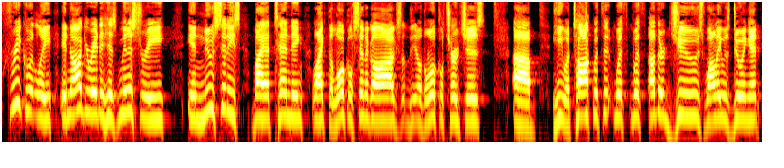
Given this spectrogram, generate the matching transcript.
frequently inaugurated his ministry in new cities by attending, like the local synagogues, you know, the local churches. Uh, he would talk with, it, with, with other Jews while he was doing it.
